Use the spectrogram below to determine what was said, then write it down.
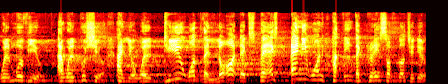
will move you, and will push you, and you will do what the Lord expects anyone having the grace of God to do.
